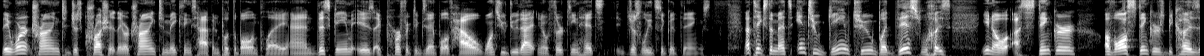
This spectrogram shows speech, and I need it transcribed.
they weren't trying to just crush it. They were trying to make things happen, put the ball in play, and this game is a perfect example of how once you do that, you know, 13 hits, it just leads to good things. That takes the Mets into game 2, but this was, you know, a stinker of all stinkers because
